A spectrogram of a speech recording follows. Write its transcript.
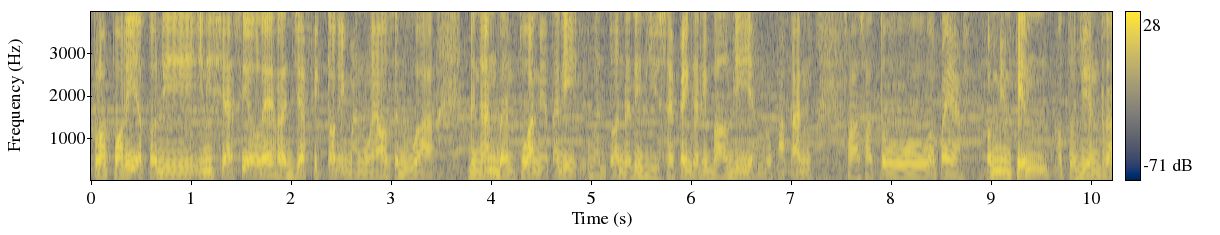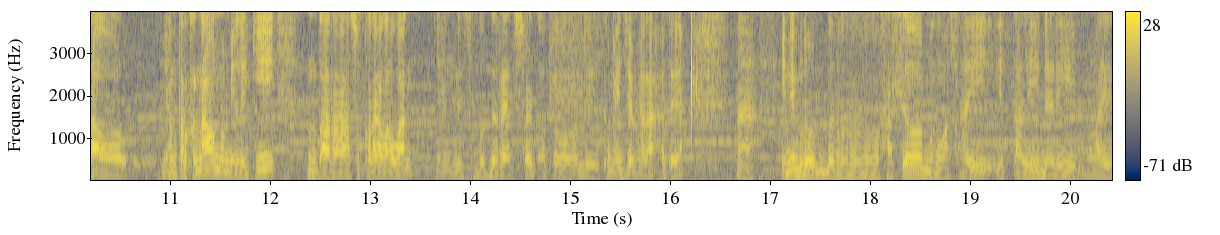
pelopori atau diinisiasi oleh Raja Victor Emmanuel II dengan bantuan ya tadi bantuan dari Giuseppe Garibaldi yang merupakan salah satu apa ya pemimpin atau jenderal yang terkenal memiliki tentara sukarelawan yang disebut the Red Shirt atau di kemeja merah gitu ya. Nah, ini ber berhasil menguasai Italia dari mulai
